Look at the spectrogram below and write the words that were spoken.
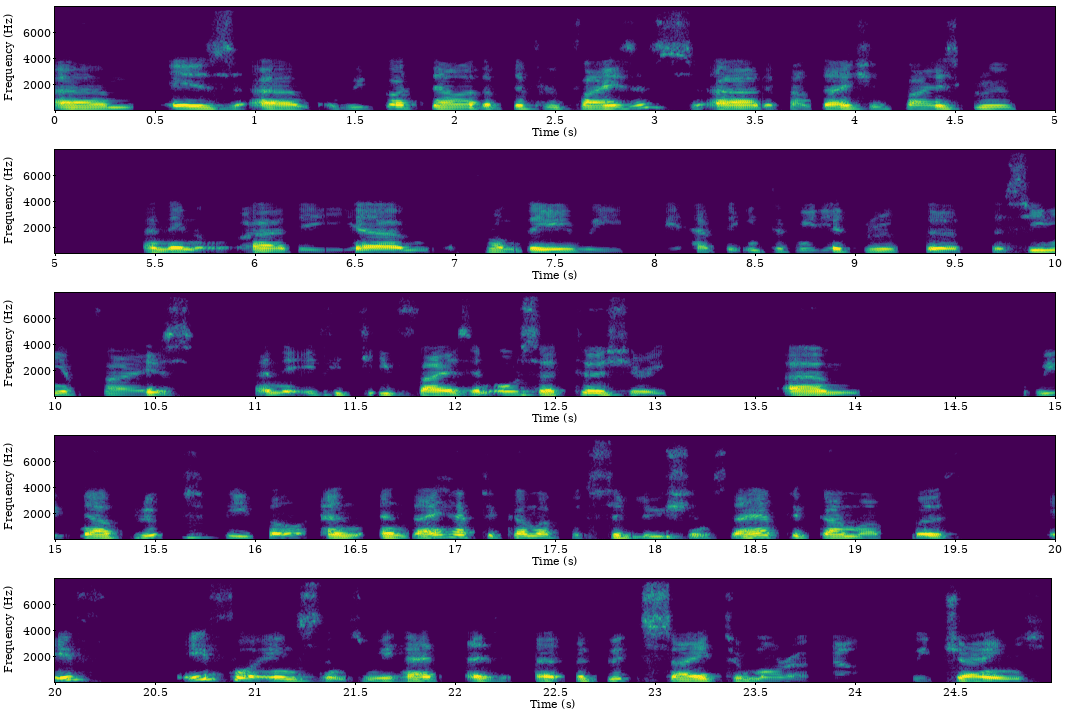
um, is um, we've got now the different phases, uh, the foundation phase group, and then uh, the um, from there we, we have the intermediate group, the, the senior phase, and the FET phase, and also tertiary. Um, we've now grouped people, and and they have to come up with solutions. They have to come up with if if, for instance, we had a, a, a good say tomorrow, how we change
